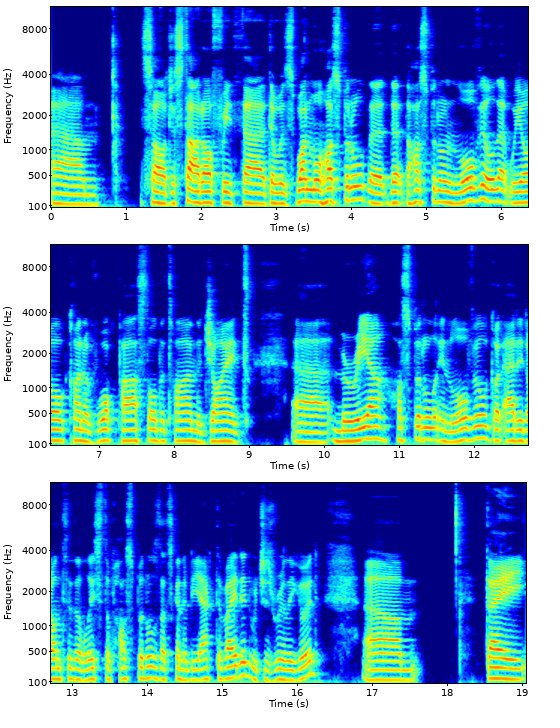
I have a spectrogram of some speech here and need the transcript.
Um, so I'll just start off with uh, there was one more hospital, the, the, the hospital in Lorville that we all kind of walk past all the time. The giant uh, Maria Hospital in Lorville got added onto the list of hospitals that's going to be activated, which is really good. Um, they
